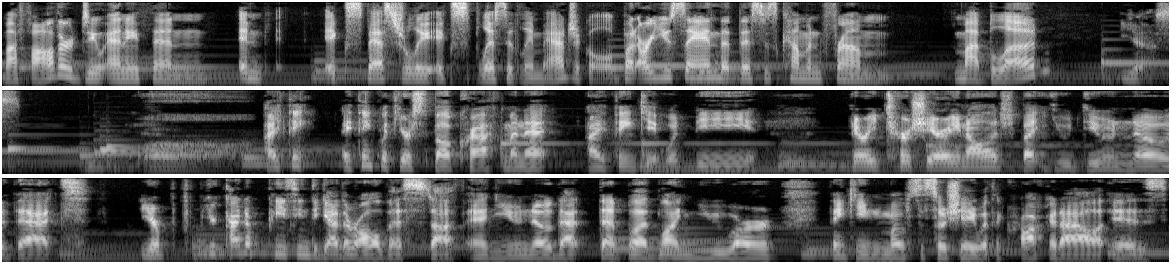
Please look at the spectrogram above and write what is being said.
my father do anything and especially explicitly magical. But are you saying that this is coming from my blood? Yes. Oh. I think I think with your spellcraft, Minette, I think it would be very tertiary knowledge, but you do know that you're you're kind of piecing together all this stuff, and you know that the bloodline you are thinking most associated with a crocodile is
